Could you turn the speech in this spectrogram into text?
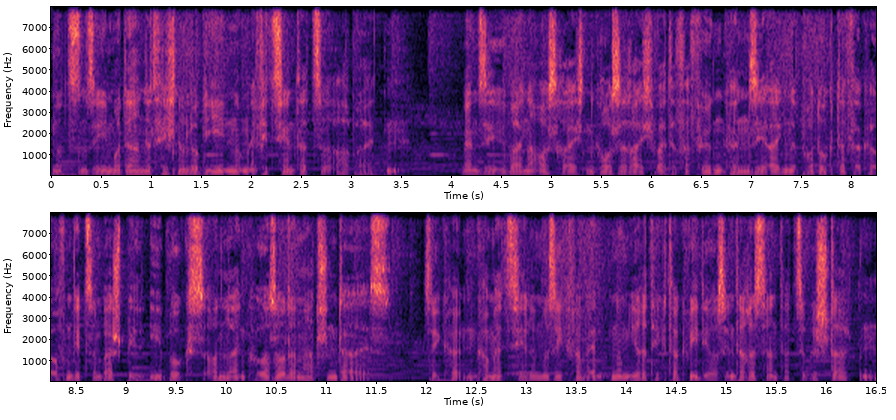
Nutzen Sie moderne Technologien, um effizienter zu arbeiten. Wenn Sie über eine ausreichend große Reichweite verfügen, können Sie eigene Produkte verkaufen, wie zum Beispiel E-Books, Online-Kurse oder Merchandise. Sie können kommerzielle Musik verwenden, um Ihre TikTok-Videos interessanter zu gestalten.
